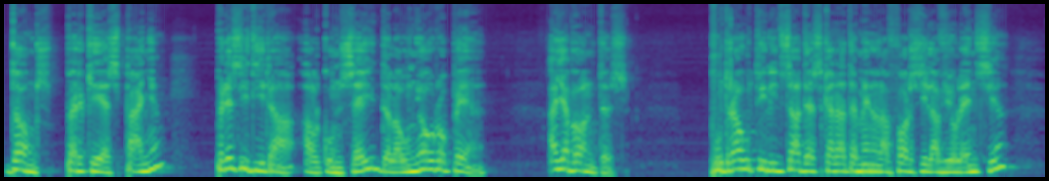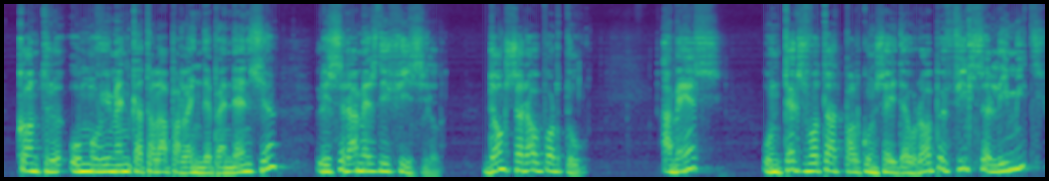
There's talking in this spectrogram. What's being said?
Doncs perquè Espanya presidirà el Consell de la Unió Europea. A llavors, podrà utilitzar descaradament la força i la violència contra un moviment català per la independència li serà més difícil, doncs serà oportú. A més, un text votat pel Consell d'Europa fixa límits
